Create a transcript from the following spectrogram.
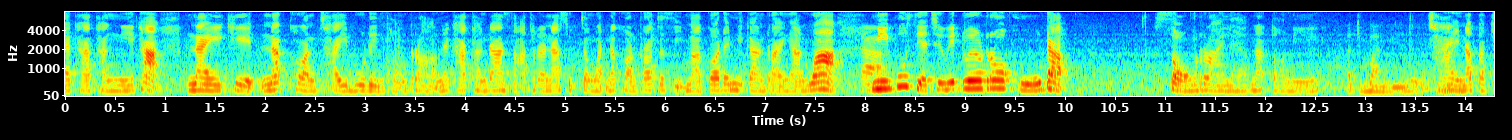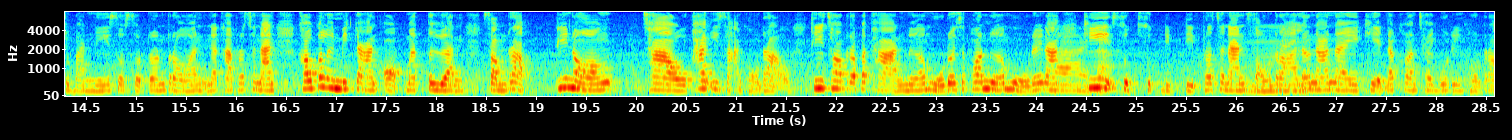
นะคะ ทั้งนี้ค่ะ ในเขตนครชัยบุรีของเรานะคะ ทางด้านสาธารณสุขจังหวัดนครราชสีมาก็ได้มีการรายงานว่าค่ะมีผู้เสียชีวิตด้วยโรคหูดับ 2 รายแล้วณตอนนี้ ปัจจุบันนี้เลยใช่ณปัจจุบันนี้สดสดๆร้อนๆนะคะ เพราะฉะนั้นเขาก็เลยมีการออกมาเตือนสำหรับพี่น้องชาวภาคอีสานของเราที่ชอบรับประทานเนื้อหมูโดยเฉพาะเนื้อหมูด้วยนะใช่ที่ค่ะสุกสุกดิบดิบๆเพราะฉะนั้นอืม2รายแล้วนะในเขตนครชัยบุรีของเรา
